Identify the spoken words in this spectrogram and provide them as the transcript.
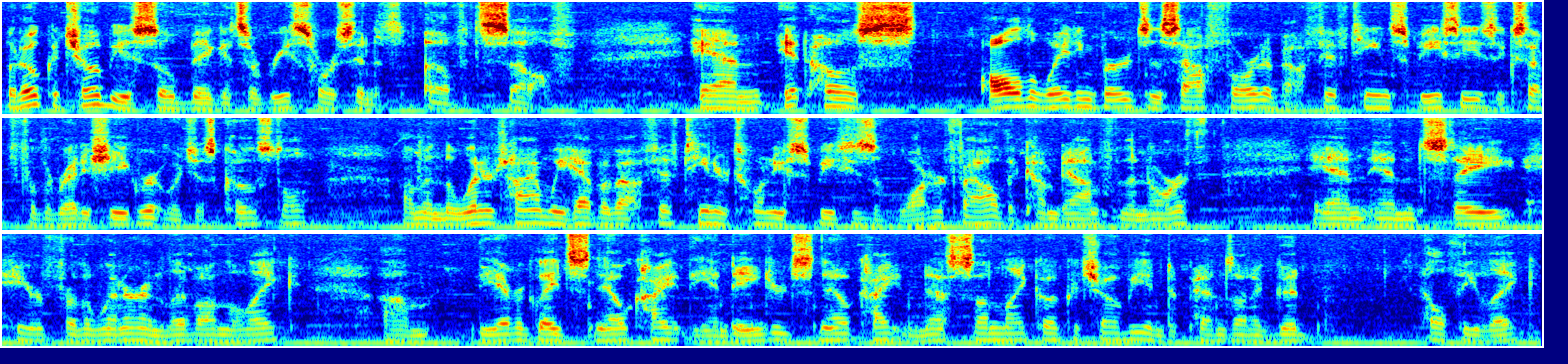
but Okeechobee is so big, it's a resource in its, of itself. And it hosts all the wading birds in South Florida, about 15 species, except for the reddish egret, which is coastal. Um, in the wintertime, we have about 15 or 20 species of waterfowl that come down from the north and, and stay here for the winter and live on the lake. Um, the Everglades snail kite, the endangered snail kite, nests on Lake Okeechobee and depends on a good, healthy lake.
